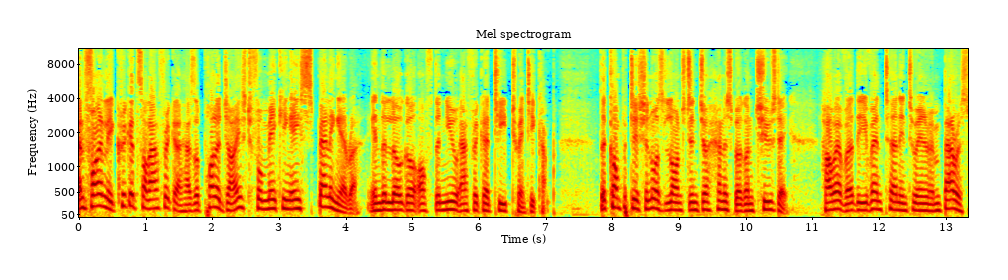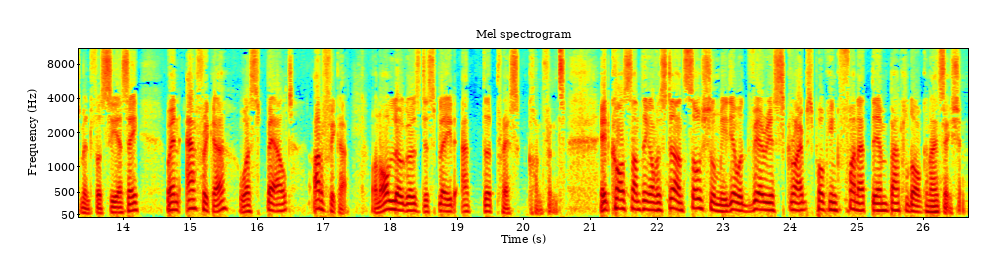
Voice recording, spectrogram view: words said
And finally, Cricket South Africa has apologized for making a spelling error in the logo of the new Africa T20 Cup. The competition was launched in Johannesburg on Tuesday. However, the event turned into an embarrassment for CSA when Africa was spelled Arfika on all logos displayed at the press conference. It caused something of a stir on social media with various scribes poking fun at the embattled organization.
